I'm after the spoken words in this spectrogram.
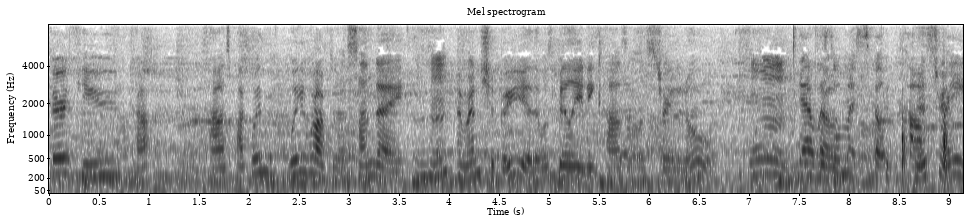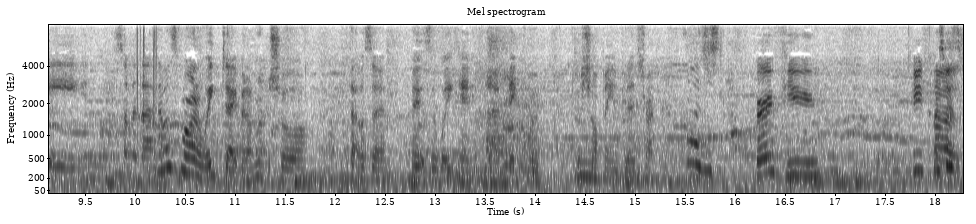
Very few car, cars parked. We, we arrived on a Sunday Mm-hmm. and around Shibuya there was barely any cars on the street at all. Yeah, it was almost felt car free in some of that. It was more on a weekday, but I'm not sure if that was a it was a weekend kind of thing for, for shopping and pedestrian. Oh, just very few. Few cars.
